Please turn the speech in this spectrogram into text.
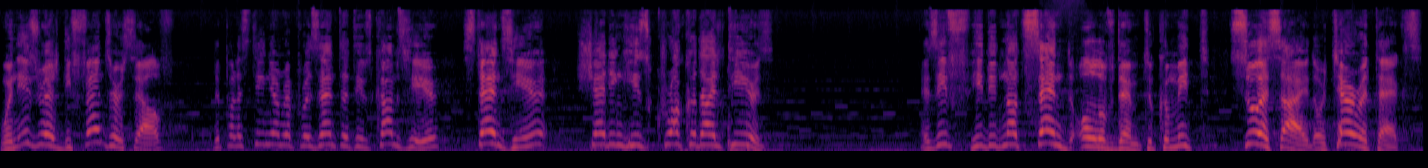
when Israel defends herself, the Palestinian representative comes here, stands here, shedding his crocodile tears. As if he did not send all of them to commit suicide or terror attacks.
